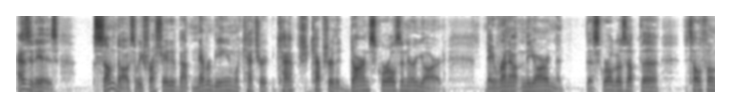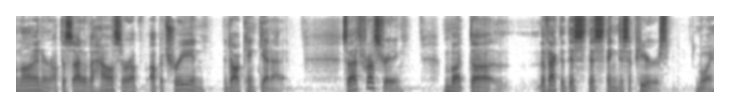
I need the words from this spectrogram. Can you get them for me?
As it is, some dogs will be frustrated about never being able to catch or, cap, capture the darn squirrels in their yard. They run out in the yard and the the squirrel goes up the, the telephone line or up the side of a house or up up a tree, and the dog can't get at it. So that's frustrating. But uh, the fact that this this thing disappears, boy,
